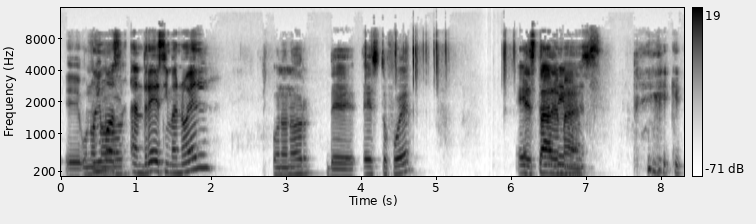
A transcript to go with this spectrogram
eh, un Fuimos honor, Andrés y Manuel. un honor de esto fue. Está de de más. más.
